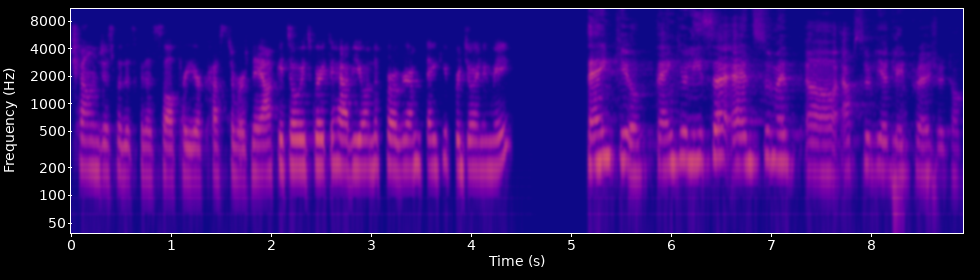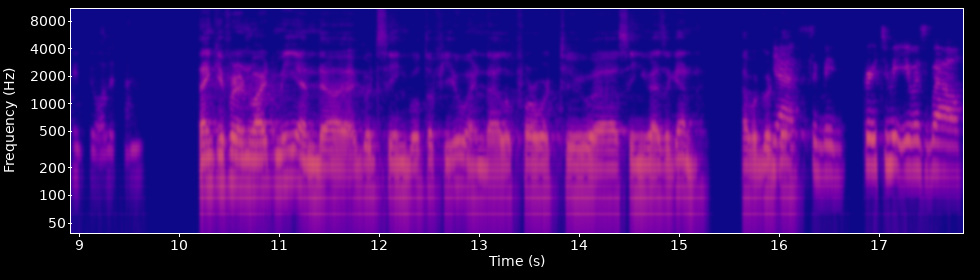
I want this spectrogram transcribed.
challenges that it's going to solve for your customers. Nayaki, it's always great to have you on the program. Thank you for joining me. Thank you. Thank you, Lisa and Sumit. Uh, absolutely a great pleasure talking to you all the time. Thank you for inviting me and uh, good seeing both of you. And I look forward to uh, seeing you guys again. Have a good yes, day. Yes, it'd be great to meet you as well.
